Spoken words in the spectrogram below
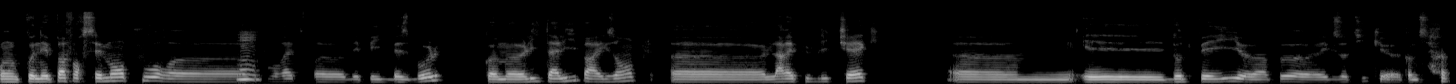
ne connaît pas forcément pour, mm. pour être des pays de baseball, comme l'Italie, par exemple, la République tchèque. et d'autres pays un peu exotiques comme ça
